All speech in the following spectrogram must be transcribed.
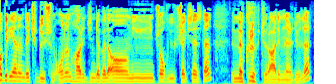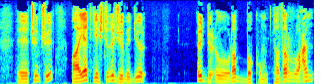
o bir yanındaki duysun. Onun haricinde böyle amin çok yüksek sesten mekruhtür alimler diyorlar. E, çünkü ayet geçtiği gibi diyor Üd'u rabbakum tazarruan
